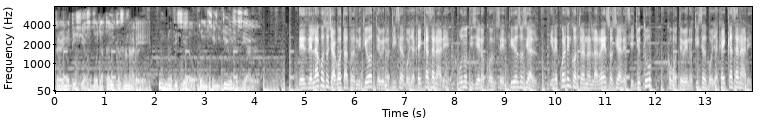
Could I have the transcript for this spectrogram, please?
TV Noticias Boyacá y Casanare, un noticiero con sentido social. Desde lago Sochagota transmitió TV Noticias Boyacá y Casanare, un noticiero con sentido social. Y recuerden encontrarnos en las redes sociales y en YouTube como TV Noticias Boyacá y Casanare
